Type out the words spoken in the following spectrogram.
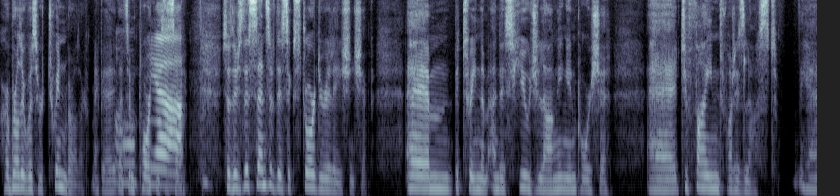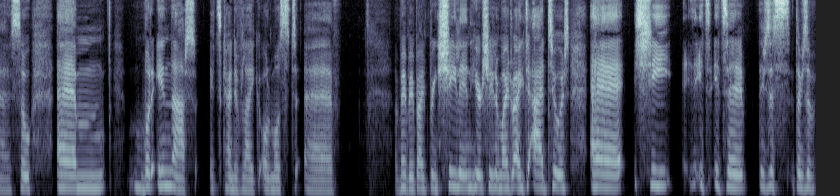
Her brother was her twin brother. Maybe that's oh, important yeah. to say. So there's this sense of this extraordinary relationship um, between them and this huge longing in Portia uh, to find what is lost. Yeah. So, um, but in that, it's kind of like almost. Uh, maybe I might bring Sheila in here. Sheila might like to add to it. Uh, she, it's it's a there's this there's a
